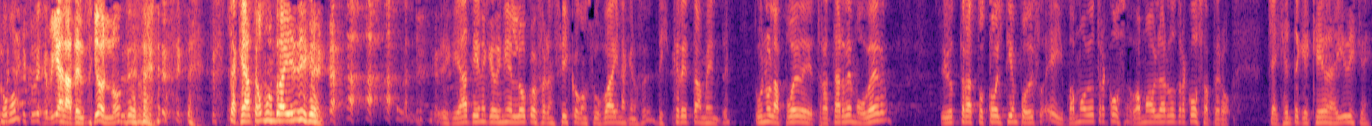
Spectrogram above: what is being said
¿Cómo? y tú desvías la atención, ¿no? Se queda todo el mundo ahí, dije. que ya tiene que venir el loco de Francisco con sus vainas, que no sé, discretamente. Uno la puede tratar de mover. Yo trato todo el tiempo de eso. Hey, vamos a ver otra cosa, vamos a hablar de otra cosa, pero hay gente que queda ahí, dije,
